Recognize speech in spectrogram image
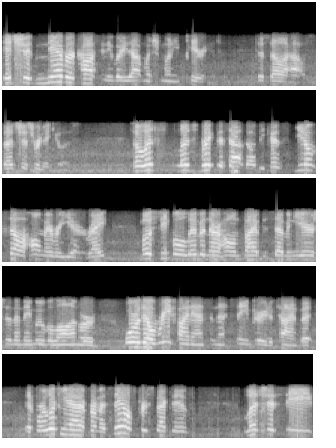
It should never cost anybody that much money, period, to sell a house. That's just ridiculous. So let's let's break this out though, because you don't sell a home every year, right? Most people live in their home five to seven years and then they move along, or or they'll refinance in that same period of time. But if we're looking at it from a sales perspective, let's just see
